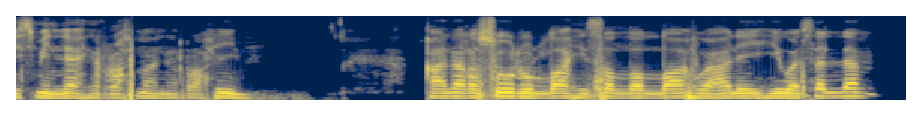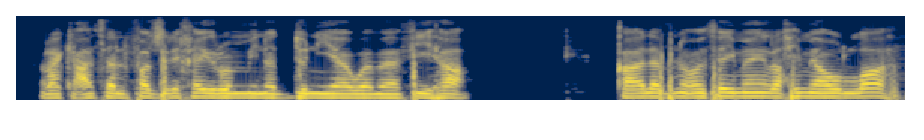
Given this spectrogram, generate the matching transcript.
بسم الله الرحمن الرحيم قال رسول الله صلى الله عليه وسلم ركعة الفجر خير من الدنيا وما فيها قال ابن عثيمين رحمه الله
